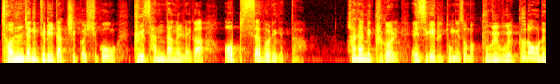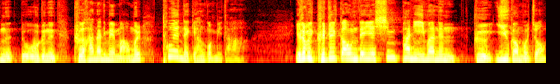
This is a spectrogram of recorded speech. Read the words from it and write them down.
전쟁이 들이닥칠 것이고 그 산당을 내가 없애버리겠다. 하나님이 그걸 에스겔을 통해서 막 부글부글 끓어오르는 오르는 그 하나님의 마음을 토해내게 한 겁니다. 여러분 그들 가운데에 심판이 임하는 그 이유가 뭐죠?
